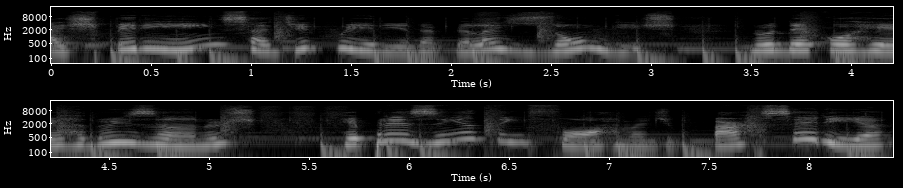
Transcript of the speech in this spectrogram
a experiência adquirida pelas ONGs no decorrer dos anos representa em forma de parceria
